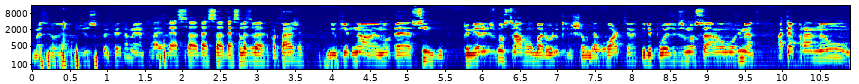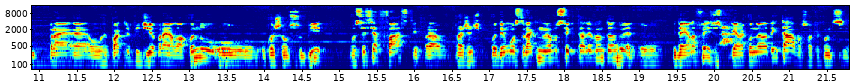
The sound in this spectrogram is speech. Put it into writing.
Mas eu lembro disso perfeitamente. Mas dessa, dessa, dessa mesma reportagem? Que- não, não, é, sim. Primeiro eles mostravam o barulho, que eles chamam de aporte, né? E depois eles mostraram o movimento. Até para não. Pra, é, o repórter pedia para ela, ó, quando o, o colchão subir, você se afaste pra, pra gente poder mostrar que não é você que tá levantando ele. E daí ela fez isso, porque era quando ela deitava só que acontecia.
